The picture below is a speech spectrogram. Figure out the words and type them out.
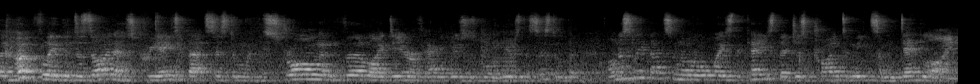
And hopefully the designer has created that system with a strong and firm idea of how users will use the system. But honestly, that's not always the case. They're just trying to meet some deadline.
